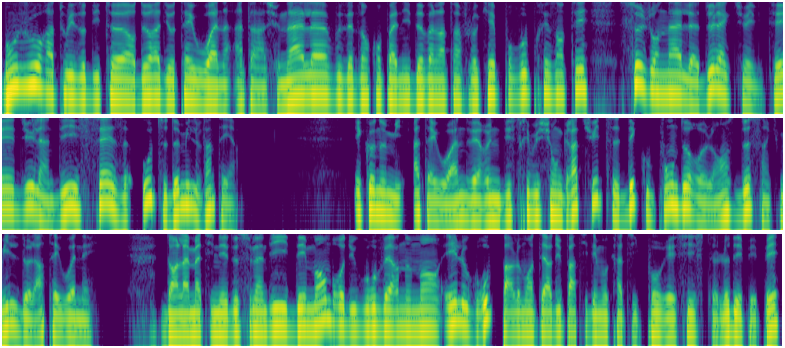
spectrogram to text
Bonjour à tous les auditeurs de Radio Taïwan International. Vous êtes en compagnie de Valentin Floquet pour vous présenter ce journal de l'actualité du lundi 16 août 2021. Économie à Taïwan vers une distribution gratuite des coupons de relance de 5000 dollars taïwanais. Dans la matinée de ce lundi, des membres du gouvernement et le groupe parlementaire du Parti démocratique progressiste, le DPP,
